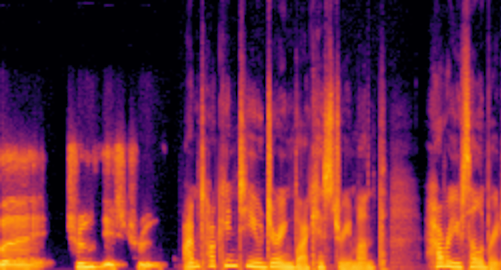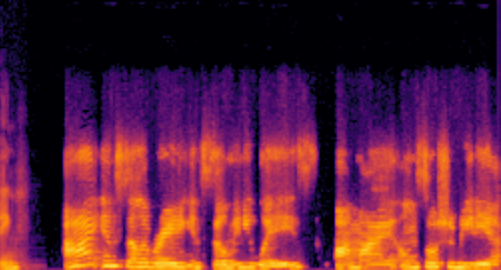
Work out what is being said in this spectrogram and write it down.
but truth is truth. I'm talking to you during Black History Month. How are you celebrating? I am celebrating in so many ways on my own social media,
